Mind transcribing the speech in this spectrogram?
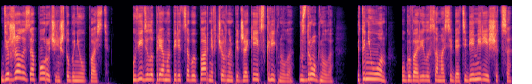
Держалась за поручень, чтобы не упасть. Увидела прямо перед собой парня в черном пиджаке и вскрикнула, вздрогнула. «Это не он!» Уговорила сама себя. «Тебе мерещится».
